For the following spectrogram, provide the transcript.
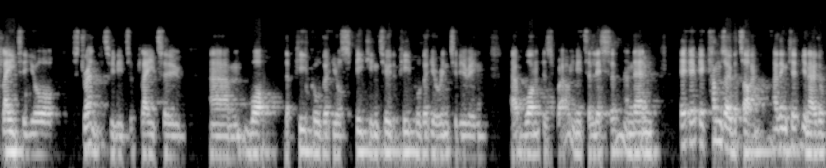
play to your strengths. You need to play to um, what the people that you're speaking to the people that you're interviewing uh, want as well. You need to listen and then it, it comes over time. I think it, you know the,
